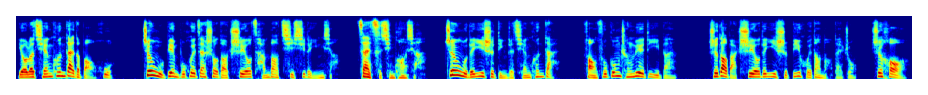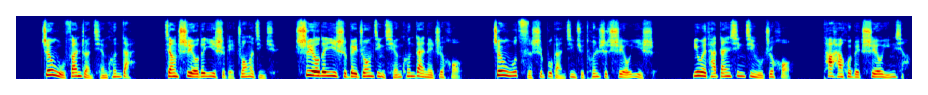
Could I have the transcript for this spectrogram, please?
有了乾坤袋的保护。真武便不会再受到蚩尤残暴气息的影响。在此情况下，真武的意识顶着乾坤袋，仿佛攻城略地一般，直到把蚩尤的意识逼回到脑袋中。之后，真武翻转乾坤袋，将蚩尤的意识给装了进去。蚩尤的意识被装进乾坤袋内之后，真武此时不敢进去吞噬蚩尤意识，因为他担心进入之后，他还会被蚩尤影响。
